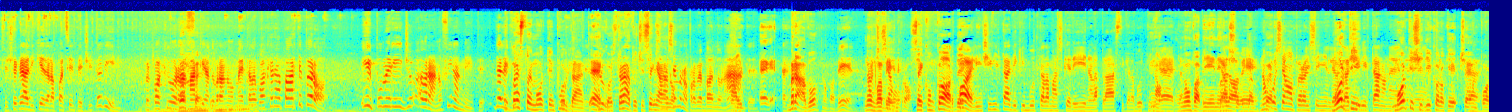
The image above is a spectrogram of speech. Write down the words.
si cercherà di chiedere a pazienti ai cittadini, per qualche ora Perfetto. la macchina dovranno metterla da qualche parte, però il pomeriggio avranno finalmente delle e questo è molto importante. pulite, ecco tra l'altro ci segnalano non sembrano proprio abbandonate. Eh, eh, bravo. non va bene non va bene. sei concorde? Poi l'inciviltà di chi butta la mascherina la plastica la bottiglietta. No, non va bene assolutamente. non possiamo però insegnare molti, la civiltà non è molti ci dicono che c'è eh. un po'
